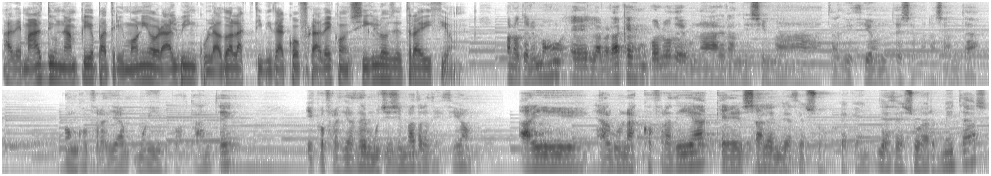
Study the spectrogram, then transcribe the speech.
además de un amplio patrimonio oral vinculado a la actividad cofrade con siglos de tradición. Bueno, tenemos, eh, la verdad que es un pueblo de una grandísima tradición de Semana Santa, con cofradías muy importantes y cofradías de muchísima tradición. Hay algunas cofradías que salen desde sus, desde sus ermitas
